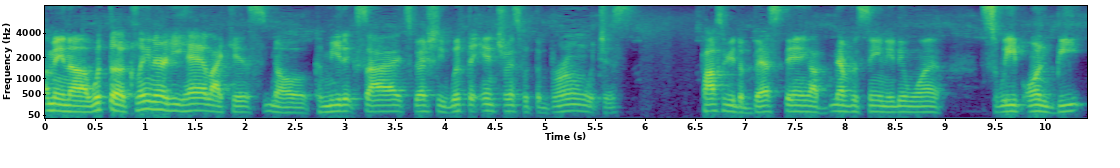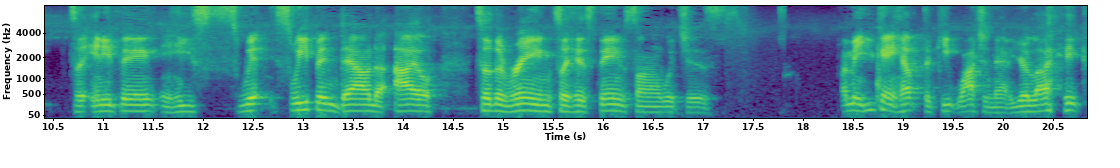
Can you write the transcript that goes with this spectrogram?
I mean, uh, with the cleaner, he had like his you know comedic side, especially with the entrance with the broom, which is possibly the best thing I've never seen anyone sweep on beat to anything, and he's sweep, sweeping down the aisle to the ring to his theme song, which is. I mean, you can't help to keep watching that. You're like,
